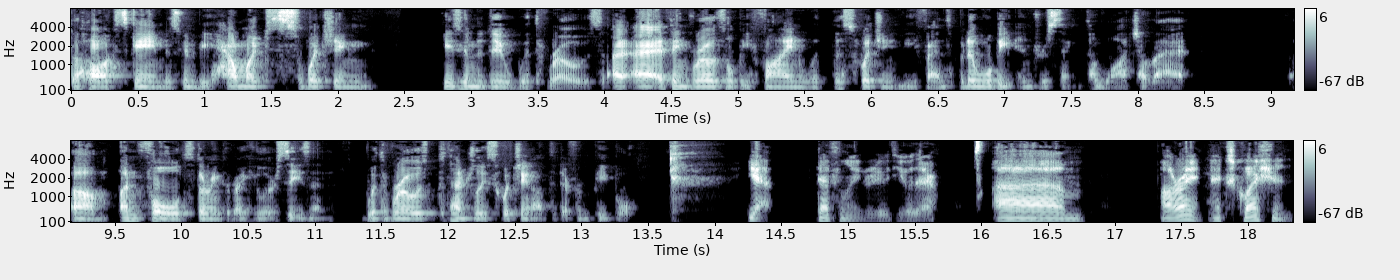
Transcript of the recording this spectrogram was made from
the Hawks game is going to be how much switching he's going to do with Rose. I, I, think Rose will be fine with the switching defense, but it will be interesting to watch how that um, unfolds during the regular season with Rose potentially switching out to different people. Yeah, definitely agree with you there. Um, all right, next question.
